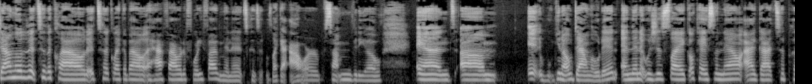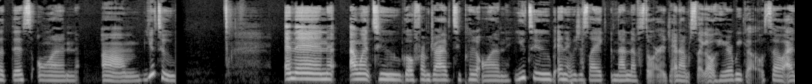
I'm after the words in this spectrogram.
Downloaded it to the cloud. It took like about a half hour to 45 minutes because it was like an hour something video. And, um, it, you know, downloaded. And then it was just like, okay, so now I got to put this on, um, YouTube. And then I went to go from Drive to put it on YouTube and it was just like not enough storage. And I'm just like, oh, here we go. So I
